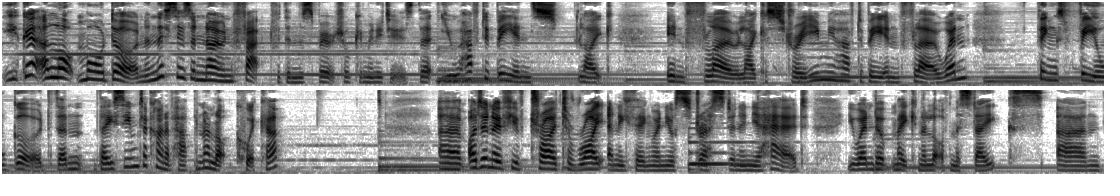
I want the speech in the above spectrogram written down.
you get a lot more done and this is a known fact within the spiritual communities that you have to be in like in flow like a stream. You have to be in flow. When things feel good then they seem to kind of happen a lot quicker um, I don't know if you've tried to write anything when you're stressed and in your head. You end up making a lot of mistakes and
